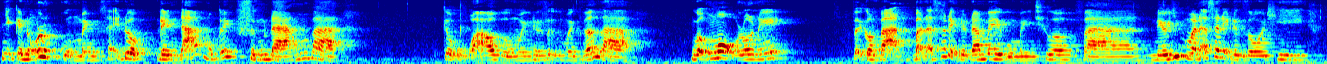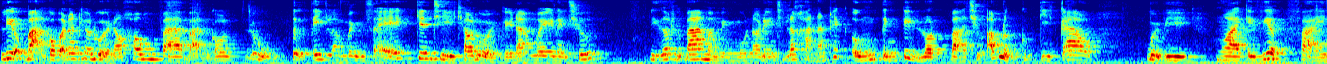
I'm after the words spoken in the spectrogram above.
những cái nỗ lực của mình sẽ được đền đáp một cách xứng đáng và kiểu wow của mình thực sự mình rất là ngưỡng mộ luôn ấy Vậy còn bạn, bạn đã xác định được đam mê của mình chưa? Và nếu như mà đã xác định được rồi thì liệu bạn có vẫn đang theo đuổi nó không? Và bạn có đủ tự tin là mình sẽ kiên trì theo đuổi cái đam mê này chứ? Lý do thứ ba mà mình muốn nói đến chính là khả năng thích ứng, tính kỷ luật và chịu áp lực cực kỳ cao bởi vì ngoài cái việc phải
